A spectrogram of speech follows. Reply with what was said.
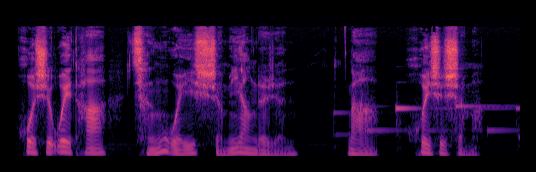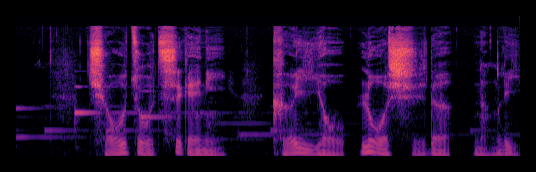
或是为他成为什么样的人，那会是什么？求主赐给你可以有落实的能力。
